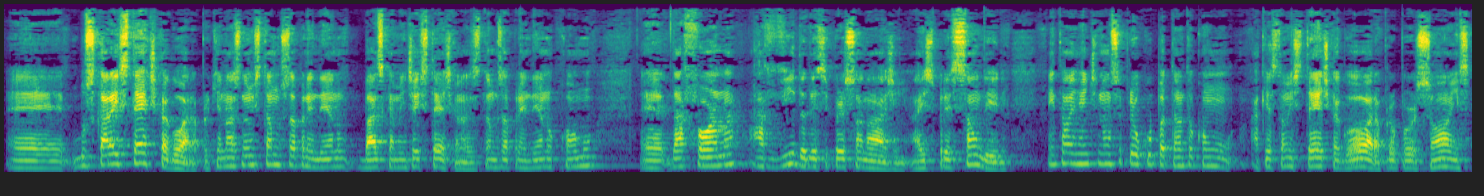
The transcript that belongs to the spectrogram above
é, buscar a estética agora, porque nós não estamos aprendendo basicamente a estética, nós estamos aprendendo como é, dar forma à vida desse personagem, a expressão dele. Então a gente não se preocupa tanto com a questão estética agora, proporções,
